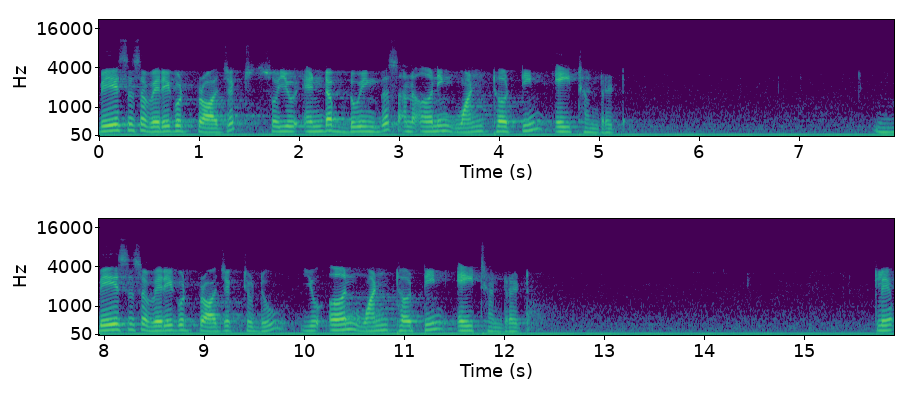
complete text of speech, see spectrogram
Base is a very good project. So, you end up doing this and earning 113,800. Base is a very good project to do. You earn 113,800. clear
